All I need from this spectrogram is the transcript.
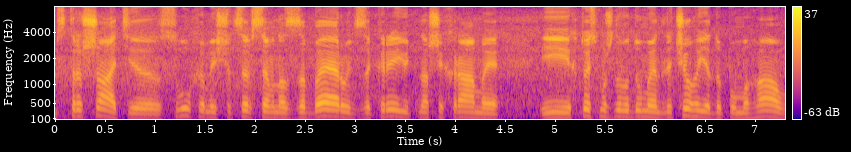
страшать е, слухами, що це все в нас заберуть, закриють наші храми. І хтось, можливо, думає, для чого я допомагав,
